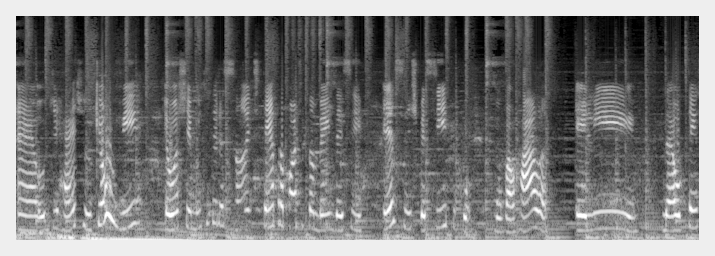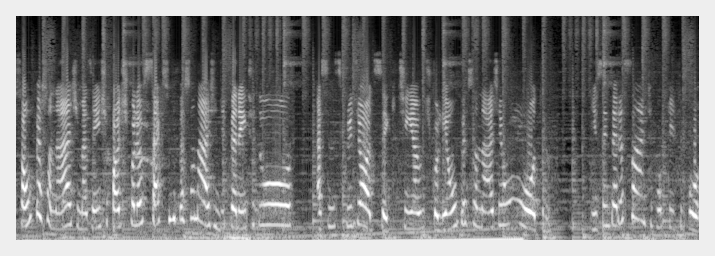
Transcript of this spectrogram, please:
é, o de resto, o que eu vi, eu achei muito interessante. Tem a proposta também desse, esse específico, do Valhalla, ele né, tem só um personagem, mas a gente pode escolher o sexo do personagem, diferente do Assassin's Creed Odyssey, que tinha escolher um personagem ou um outro. Isso é interessante, porque, tipo,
